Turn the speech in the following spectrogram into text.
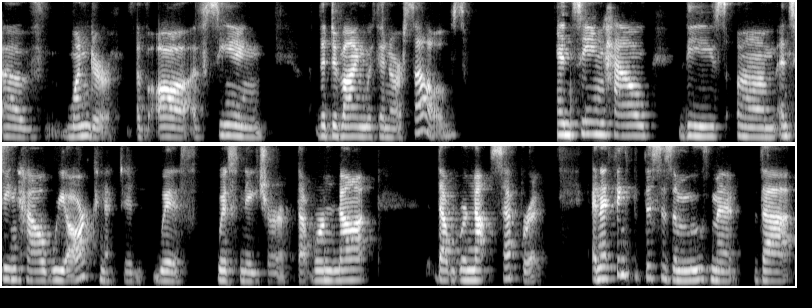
of wonder of awe of seeing the divine within ourselves and seeing how these um, and seeing how we are connected with with nature that we're not that we're not separate. And i think that this is a movement that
